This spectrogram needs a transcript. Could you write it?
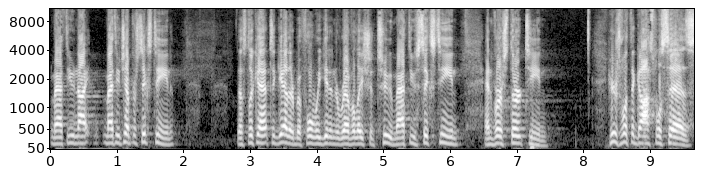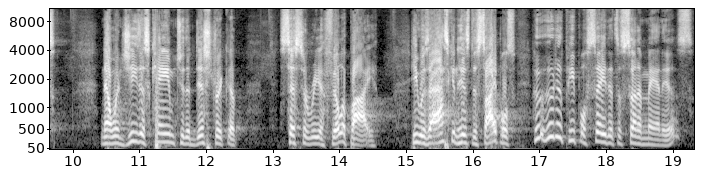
Matthew, 9, Matthew chapter 16. Let's look at it together before we get into Revelation 2. Matthew 16 and verse 13. Here's what the gospel says. Now, when Jesus came to the district of Caesarea Philippi, he was asking his disciples, Who, who do people say that the Son of Man is?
